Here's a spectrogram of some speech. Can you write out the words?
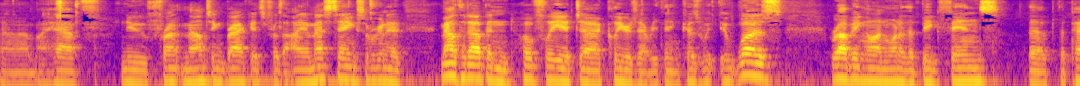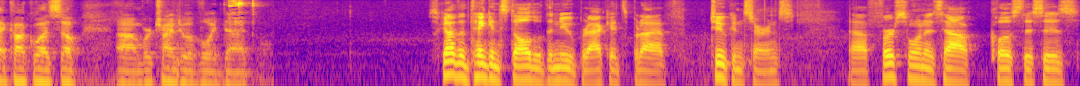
um, I have new front mounting brackets for the IMS tank. So we're gonna mount it up and hopefully it uh, clears everything because it was rubbing on one of the big fins, the, the petcock was. So um, we're trying to avoid that. So got the tank installed with the new brackets, but I have two concerns. Uh, first one is how close this is.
